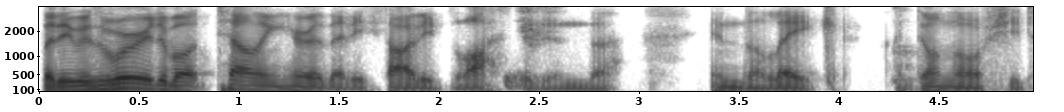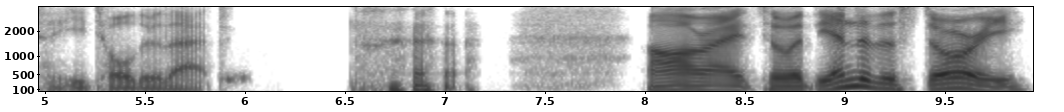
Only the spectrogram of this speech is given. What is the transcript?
But he was worried about telling her that he thought he'd lost it in the in the lake. I don't know if she t- he told her that. All right. So at the end of the story,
